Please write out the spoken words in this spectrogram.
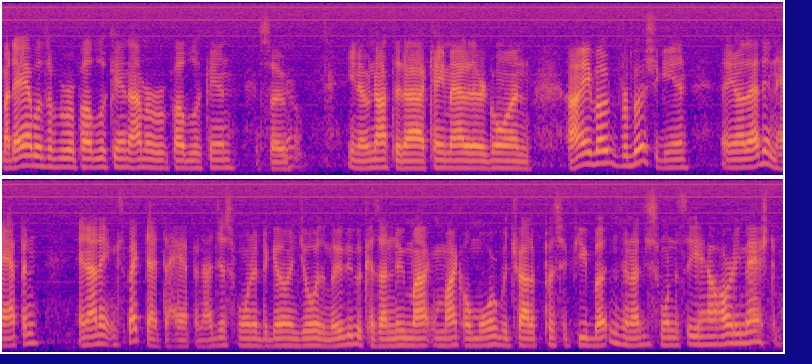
my dad was a Republican. I'm a Republican, so you know, not that I came out of there going, I ain't voting for Bush again. You know, that didn't happen, and I didn't expect that to happen. I just wanted to go enjoy the movie because I knew Mike, Michael Moore would try to push a few buttons, and I just wanted to see how hard he mashed them.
